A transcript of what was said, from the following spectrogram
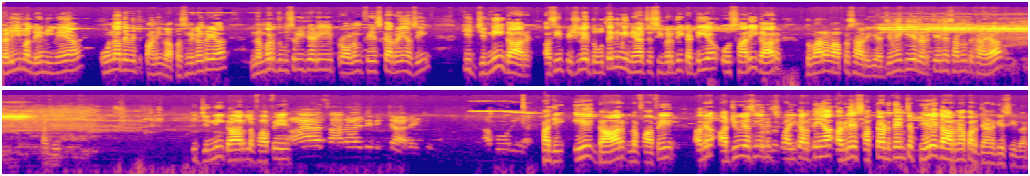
ਗਲੀ ਮਹੱਲੇ ਨੀਵੇਂ ਆ ਉਹਨਾਂ ਦੇ ਵਿੱਚ ਪਾਣੀ ਵਾਪਸ ਨਿਕਲ ਰਿਹਾ। ਨੰਬਰ ਦੂਸਰੀ ਜਿਹੜੀ ਪ੍ਰੋਬਲਮ ਫੇਸ ਕਰ ਰਹੇ ਹਾਂ ਅਸੀਂ ਕਿ ਜਿੰਨੀ ਗਾਰ ਅਸੀਂ ਪਿਛਲੇ 2-3 ਮਹੀਨਿਆਂ 'ਚ ਸੀਵਰ ਦੀ ਕੱਢੀ ਆ ਉਹ ਸਾਰੀ ਗਾਰ ਦੁਬਾਰਾ ਵਾਪਸ ਆ ਰਹੀ ਆ ਜਿਵੇਂ ਕਿ ਇਹ ਲੜਕੇ ਨੇ ਸਾਨੂੰ ਦਿਖਾਇਆ ਹਾਂਜੀ। ਕਿ ਜਿੰਨੀ ਗਾਰ ਲਫਾਫੇ ਆ ਸਾਰਾ ਇਹਦੇ ਵਿੱਚ ਆ ਰਿਹਾ ਆ ਬੋਰੀਆਂ। ਹਾਂਜੀ ਇਹ ਗਾਰ ਲਫਾਫੇ ਅਗਰ ਅੱਜ ਵੀ ਅਸੀਂ ਇਹਦੀ ਸਫ਼ਾਈ ਕਰਦੇ ਹਾਂ ਅਗਲੇ 7-8 ਦਿਨ ਚ ਫੇਰ ਇਹ ਗਾਰ ਨਾਲ ਭਰ ਜਾਣਗੇ ਸੀਵਰ।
